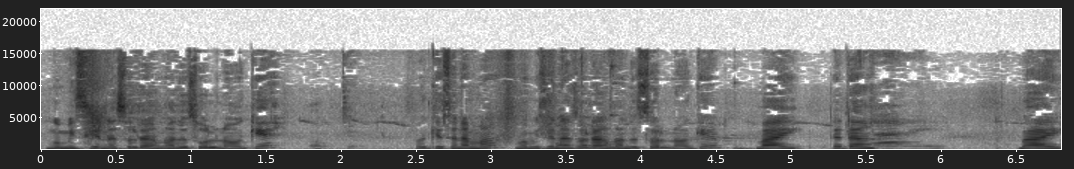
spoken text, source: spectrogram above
உங்கள் மிஸ் என்ன சொல்கிறாங்கன்னு வந்து சொல்லணும் ஓகே ஓகே சொன்னம்மா உங்கள் மிஸ் என்ன சொல்கிறாங்கன்னு வந்து சொல்லணும் ஓகே பாய் டாட்டா பாய்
